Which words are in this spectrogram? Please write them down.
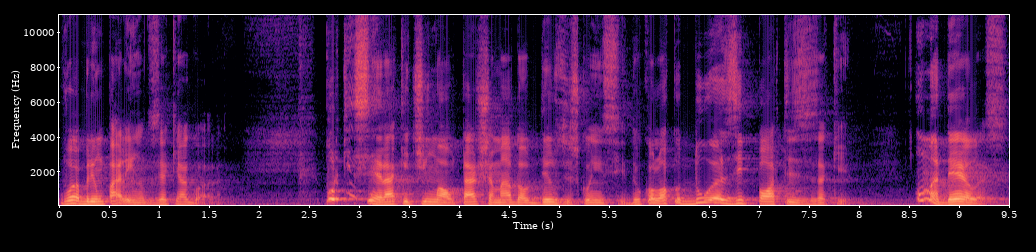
Vou abrir um parêntese aqui agora. Por que será que tinha um altar chamado ao Deus desconhecido? Eu coloco duas hipóteses aqui. Uma delas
